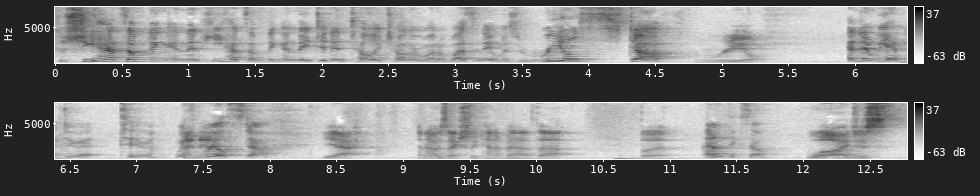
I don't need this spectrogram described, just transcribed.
So she had something and then he had something and they didn't tell each other what it was and it was real stuff. real And then we had to do it too with real stuff. yeah and I was actually kind of bad at that but I don't think so. Well, I just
